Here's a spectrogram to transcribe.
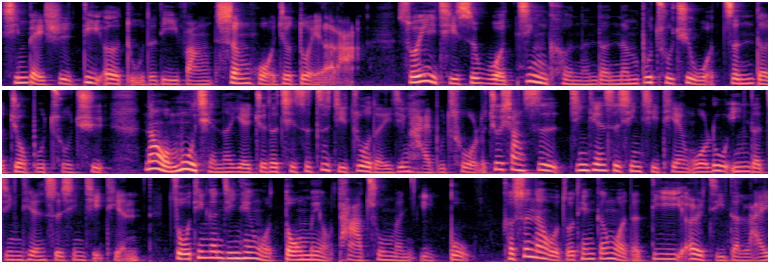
新北市第二毒的地方生活就对了啦。所以其实我尽可能的能不出去，我真的就不出去。那我目前呢，也觉得其实自己做的已经还不错了。就像是今天是星期天，我录音的今天是星期天，昨天跟今天我都没有踏出门一步。可是呢，我昨天跟我的第一、二集的来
